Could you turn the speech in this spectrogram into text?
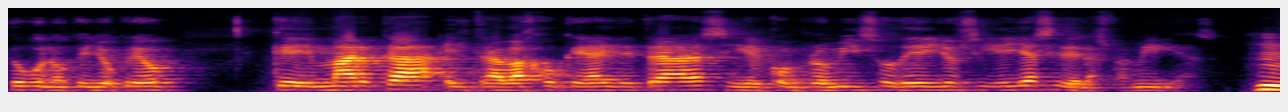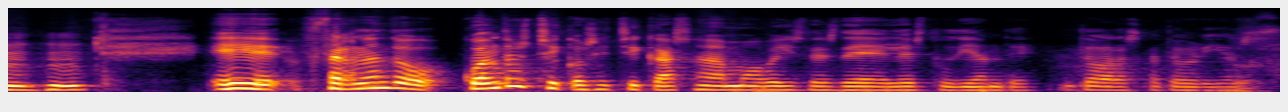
que bueno que yo creo que marca el trabajo que hay detrás y el compromiso de ellos y ellas y de las familias Ujú. Eh, Fernando, ¿cuántos chicos y chicas movéis desde el estudiante en todas las categorías?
